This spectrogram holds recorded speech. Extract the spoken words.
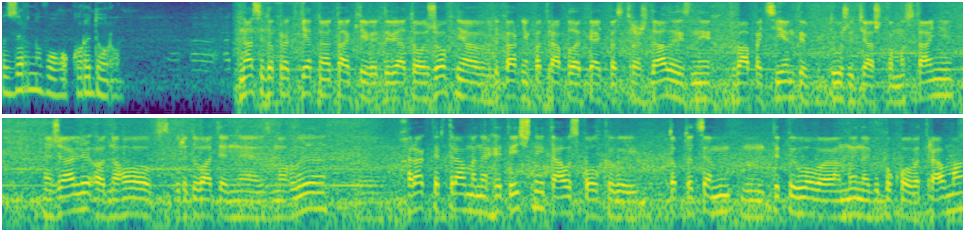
зернового коридору. Внаслідок ракетної атаки від 9 жовтня в лікарню потрапило 5 постраждалих, з них два пацієнти в дуже тяжкому стані. На жаль, одного врятувати не змогли. Характер травм енергетичний та осколковий. Тобто це типова минно-вибухова травма,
